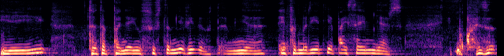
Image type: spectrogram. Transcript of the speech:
E aí, portanto, apanhei um susto da minha vida. A minha enfermaria tinha pai 100 mulheres uma coisa,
